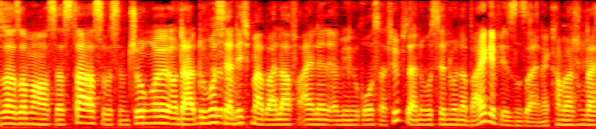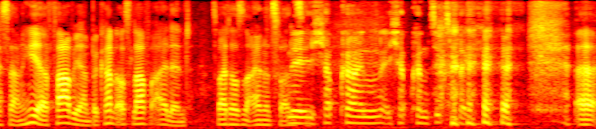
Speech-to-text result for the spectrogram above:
Brother, Sommerhaus der Stars, du bist im Dschungel. Und da, du musst ja Genau. nicht mal bei Love Island irgendwie ein großer Typ sein. Du musst ja nur dabei gewesen sein. Da kann man schon gleich sagen, hier, Fabian, bekannt aus Love Island, 2021. Nee, ich habe kein, ich hab kein Sixpack. Äh,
